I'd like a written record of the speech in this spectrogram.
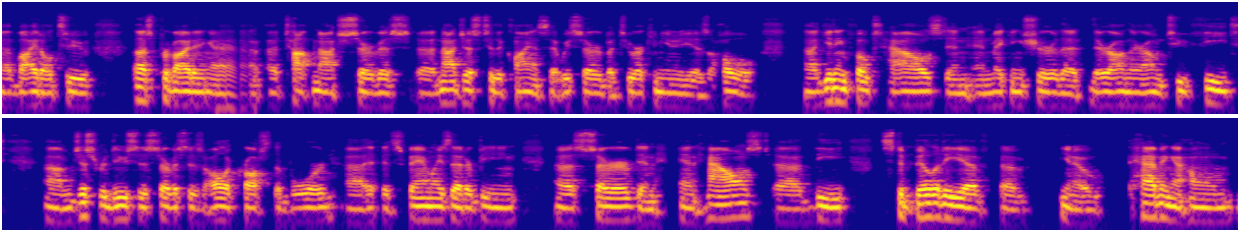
uh, vital to us providing a, a top-notch service, uh, not just to the clients that we serve, but to our community as a whole. Uh, getting folks housed and, and making sure that they're on their own two feet um, just reduces services all across the board. Uh, if it's families that are being uh, served and, and housed, the stability of, of you know having a home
